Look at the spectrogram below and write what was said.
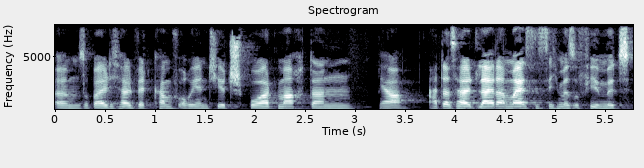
ähm, sobald ich halt wettkampforientiert Sport mache, dann ja, hat das halt leider meistens nicht mehr so viel mit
